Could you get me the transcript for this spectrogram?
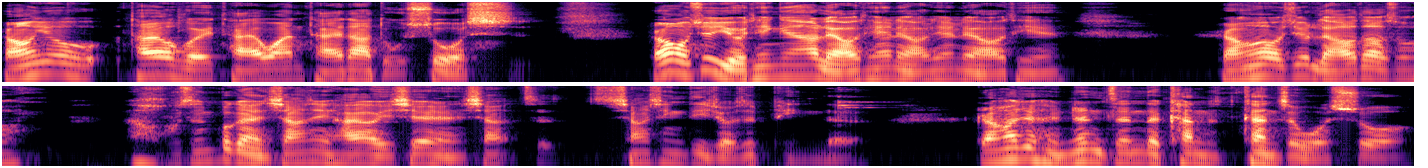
然后又他又回台湾台大读硕士，然后我就有一天跟他聊天聊天聊天，然后就聊到说啊，我真不敢相信还有一些人相这相信地球是平的，然后他就很认真的看看着我说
